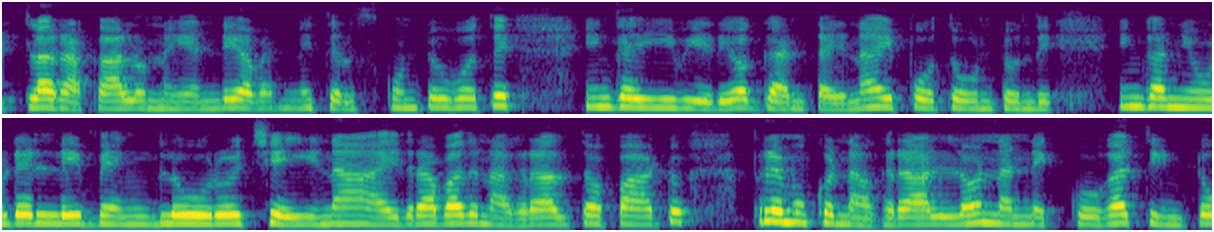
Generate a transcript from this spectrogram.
ఇట్లా రకాలు ఉన్నాయండి. అవన్నీ తెలుసుకుంటూ పోతే ఇంకా ఈ వీడియో గంట అయినా అయిపోతూ ఉంటుంది. ఇంకా న్యూఢిల్లీ బెంగళూరు చైనా హైదరాబాద్ నగరాలతో పాటు ప్రముఖ నగరాల్లో నన్ను ఎక్కువగా తింటూ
